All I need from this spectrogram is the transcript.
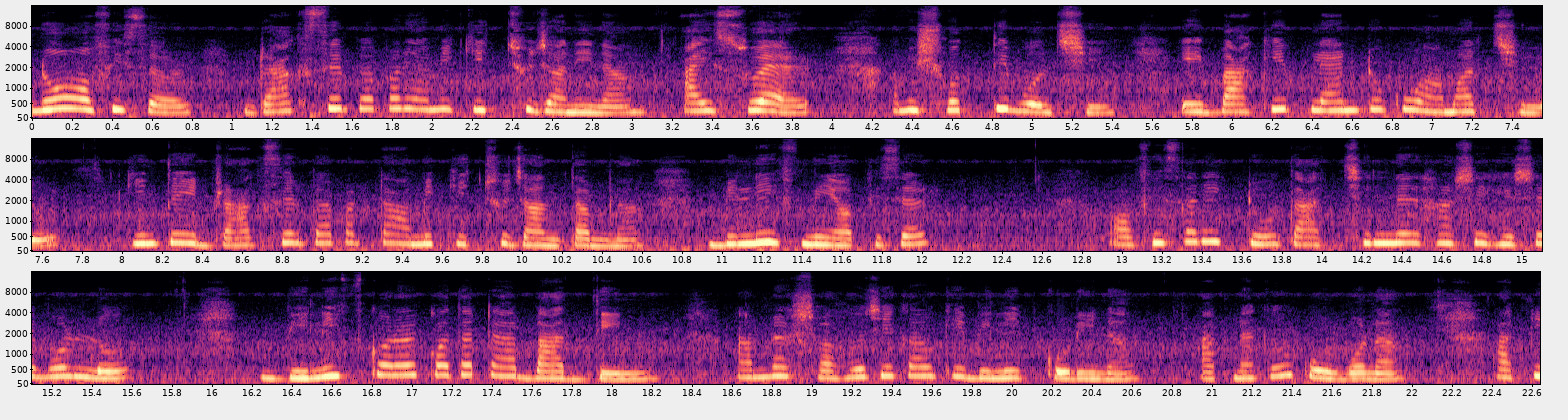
নো অফিসার ড্রাগসের ব্যাপারে আমি কিচ্ছু জানি না। আই সোয়ার আমি সত্যি বলছি, এই বাকি প্ল্যানটুকু আমার ছিল, কিন্তু এই ড্রাগসের ব্যাপারটা আমি কিচ্ছু জানতাম না। বিলিভ মি অফিসার অফিসার একটু তাচ্ছিল্যের হাসি হেসে বলল বিলিভ করার কথাটা বাদ দিন। আমরা সহজে কাউকে বিলিভ করি না, আপনাকেও করব না। আপনি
